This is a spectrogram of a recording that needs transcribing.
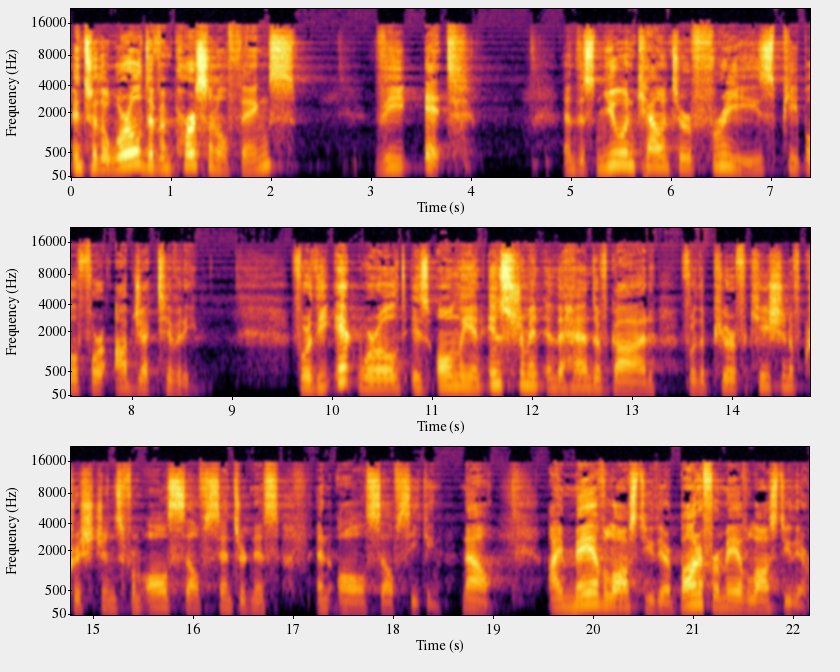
into the world of impersonal things, the it. And this new encounter frees people for objectivity. For the it world is only an instrument in the hand of God for the purification of Christians from all self centeredness and all self seeking. Now, I may have lost you there. Bonhoeffer may have lost you there.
